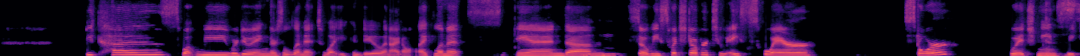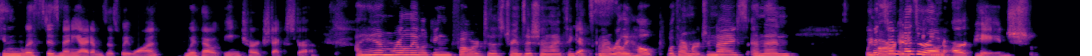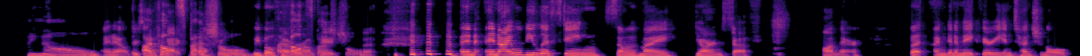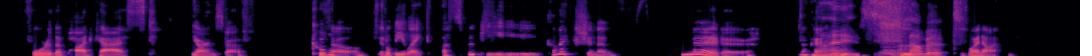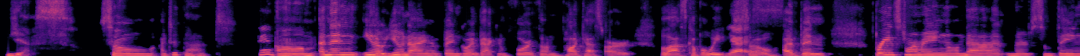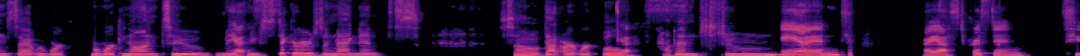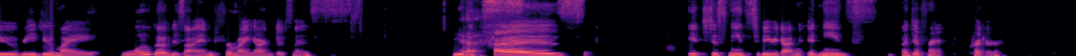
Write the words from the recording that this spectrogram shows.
because what we were doing, there's a limit to what you can do, and I don't like limits. And um, Mhm. so we switched over to a square store, which means we can list as many items as we want without being charged extra. I am really looking forward to this transition. I think it's going to really help with our merchandise. And then we've Kristen already has her own art page. I know. I know. There's. I felt special. We both I have our felt own special. page. and and I will be listing some of my yarn stuff on there. But I'm going to make very intentional for the podcast yarn stuff. cool. So it'll be like a spooky collection of murder. Okay. Nice. I love it. Why not? Yes. So I did that. Fantastic. Um, and then you know, you and I have been going back and forth on podcast art the last couple weeks. So I've been brainstorming on that, and there's some things that we're work we're working on to make new stickers and magnets. So that artwork will yes. happen soon. And I asked Kristen to redo my logo design for my yarn business yes. because it just needs to be redone. It needs a different critter.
